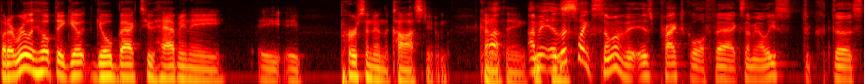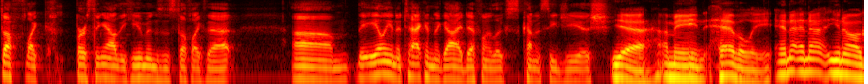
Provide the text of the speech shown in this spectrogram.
but i really hope they go go back to having a a, a person in the costume kind Well, of thing I mean, it looks like some of it is practical effects. I mean, at least the, the stuff like bursting out of the humans and stuff like that. Um, the alien attacking the guy definitely looks kind of CG-ish. Yeah, I mean heavily, and and uh, you know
